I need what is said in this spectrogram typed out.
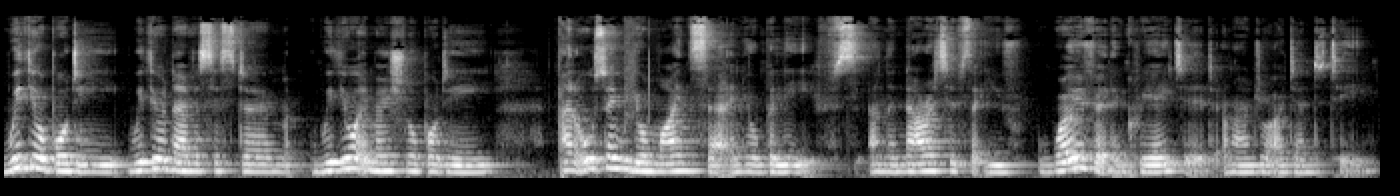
with your body, with your nervous system, with your emotional body, and also with your mindset and your beliefs and the narratives that you've woven and created around your identity.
